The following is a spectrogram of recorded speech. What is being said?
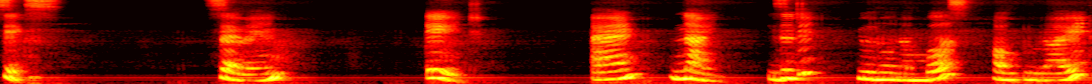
six, seven, eight, and nine. Isn't it? You know numbers, how to write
